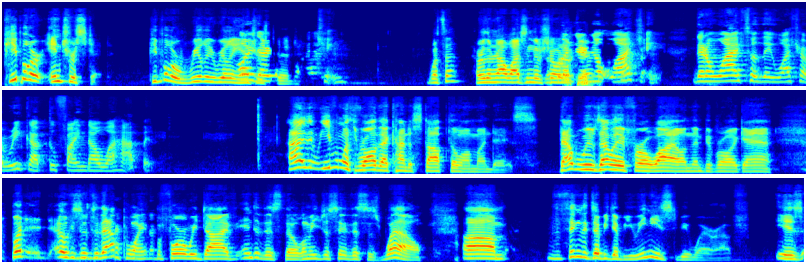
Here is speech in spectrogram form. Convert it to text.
people are interested. People are really, really or interested. watching. What's that? Or they're not watching. They're showing or up. They're here? not watching. They don't watch, so they watch a recap to find out what happened. I, even with Raw, that kind of stopped though on Mondays. That was that way for a while, and then people were like, "eh." But okay, so to that point, before we dive into this, though, let me just say this as well. Um, the thing that WWE needs to be aware of is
